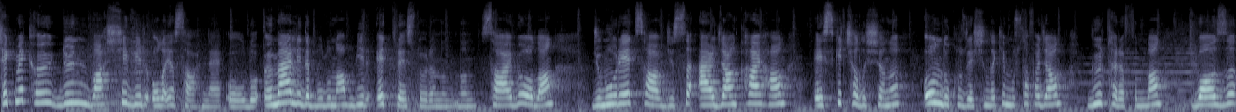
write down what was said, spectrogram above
Çekmeköy dün vahşi bir olaya sahne oldu. Ömerli'de bulunan bir et restoranının sahibi olan Cumhuriyet Savcısı Ercan Kayhan eski çalışanı 19 yaşındaki Mustafa Can Gül tarafından boğazı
